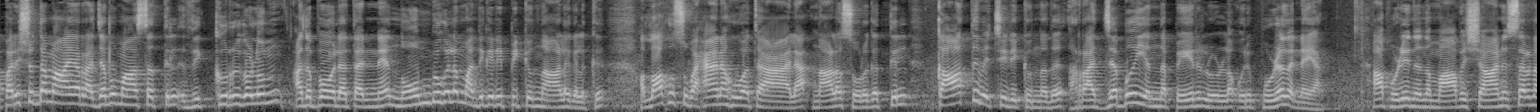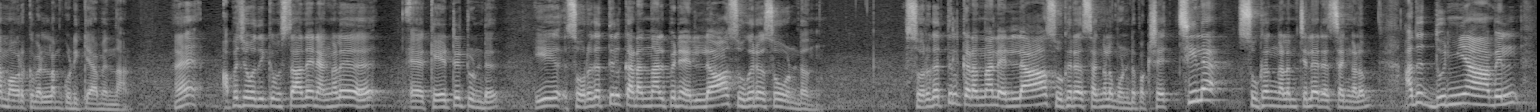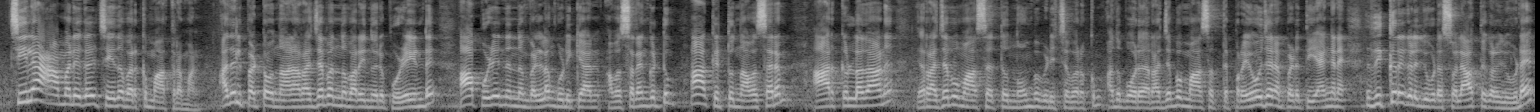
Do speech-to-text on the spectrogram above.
പരിശുദ്ധമായ റജബ് മാസത്തിൽ ദിക്റുകളും അതുപോലെ തന്നെ നോമ്പുകളും അധികരിപ്പിക്കുന്ന ആളുകൾക്ക് അള്ളാഹു സുബഹാനഹുവ ചാല നാളെ സ്വർഗത്തിൽ കാത്തു വെച്ചിരിക്കുന്നത് റജബ് എന്ന പേരിലുള്ള ഒരു പുഴ തന്നെയാണ്. ആ പുഴയിൽ നിന്നും ആവശ്യാനുസരണം അവർക്ക് വെള്ളം കുടിക്കാമെന്നാണ്. അപ്പോൾ ചോദിക്കും ഉസ്താദെ ഞങ്ങൾ കേട്ടിട്ടുണ്ട്. ഈ സ്വർഗത്തിൽ കടന്നാൽ പിന്നെ എല്ലാ സുഖരസവും ഉണ്ടെന്ന്. സ്വർഗത്തിൽ കിടന്നാൽ എല്ലാ സുഖരസങ്ങളും ഉണ്ട് പക്ഷേ ചില സുഖങ്ങളും ചില രസങ്ങളും അത് ദുന്യാവിൽ ചില അമലുകൾ ചെയ്തവർക്ക് മാത്രമാണ്. അതിൽപ്പെട്ട ഒന്നാണ് റജബ് എന്ന് പറയുന്ന ഒരു പുഴയുണ്ട്. ആ പുഴയിൽ നിന്നും വെള്ളം കുടിക്കാൻ അവസരം കിട്ടും. ആ കിട്ടുന്ന അവസരം ആർക്കുള്ളതാണ്? റജബ് മാസത്ത് നോമ്പ് പിടിച്ചവർക്കും. അതുപോലെ റജബ് മാസത്തെ പ്രയോജനപ്പെടുത്തി അങ്ങനെ ദിക്കറുകളിലൂടെ സ്വലാത്തുകളിലൂടെ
